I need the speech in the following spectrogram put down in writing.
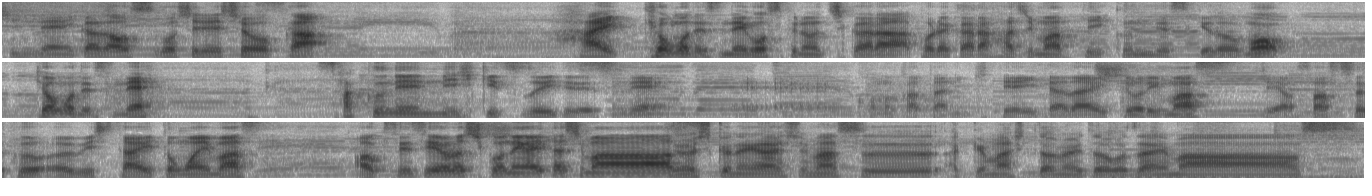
新年いかがお過ごしでしょうか？はい今日もですねゴスペルの力これから始まっていくんですけども今日もですね昨年に引き続いてですね、えーこの方に来ていただいております。では早速お呼びしたいと思います。青木先生よろしくお願いいたします。よろしくお願いします。明けましておめでとうございます。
